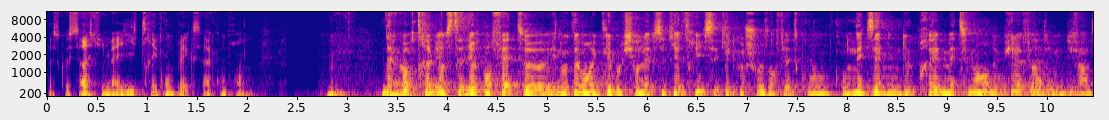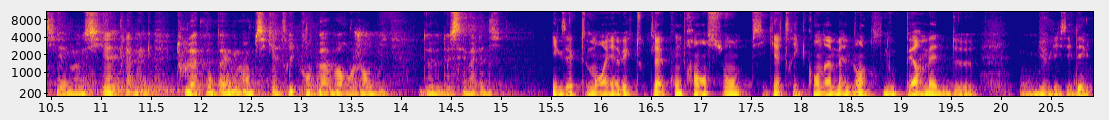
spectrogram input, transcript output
parce que ça reste une maladie très complexe à comprendre. Hmm. D'accord, très bien. C'est-à-dire qu'en fait, euh, et notamment avec l'évolution de la psychiatrie, c'est quelque chose en fait qu'on examine de près maintenant depuis la fin du XXe siècle, avec tout l'accompagnement psychiatrique qu'on peut avoir aujourd'hui de, ces maladies. Exactement, et avec toute la compréhension psychiatrique qu'on a maintenant qui nous permettent de mieux les aider.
